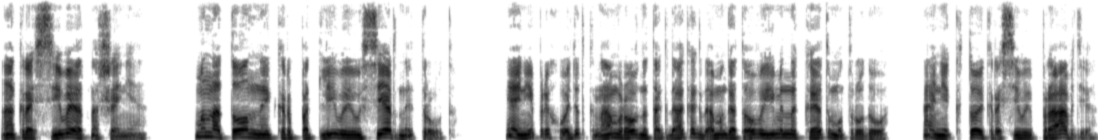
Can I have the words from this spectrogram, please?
А красивые отношения — монотонный, кропотливый и усердный труд. И они приходят к нам ровно тогда, когда мы готовы именно к этому труду, а не к той красивой правде,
